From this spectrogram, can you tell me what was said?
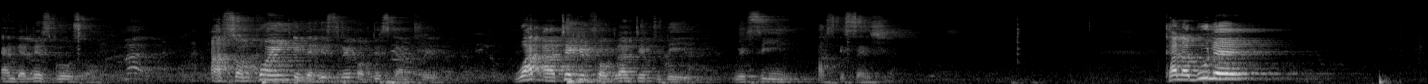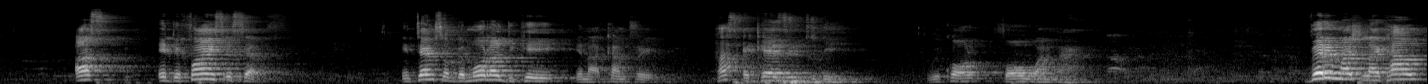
and the list goes on. At some point in the history of this country, what are taken for granted today we're seen as essential. Kalabule as it defines itself, in terms of the moral decay in our country has a cousin today we call 419. Very much like how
